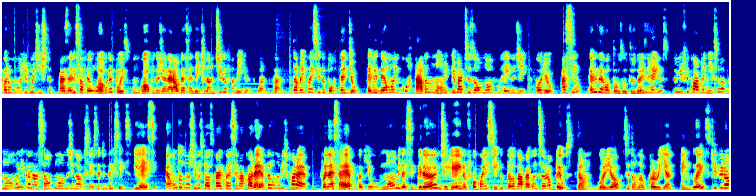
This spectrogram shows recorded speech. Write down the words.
por um monge budista, mas ele sofreu logo depois um golpe do general descendente da antiga família, Wan Gan, também conhecido por Taejo. Ele deu uma encurtada no nome e batizou o novo reino de Goryeo. Assim, ele derrotou os outros dois reinos e unificou a península numa única nação no ano de 936. E esse é um dos motivos pelos quais conhecemos a Coreia pelo nome de Coreia. Foi nessa época que o nome desse grande reino ficou conhecido pelos navegantes europeus. Então, Goryeo se tornou Korean em inglês, que virou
